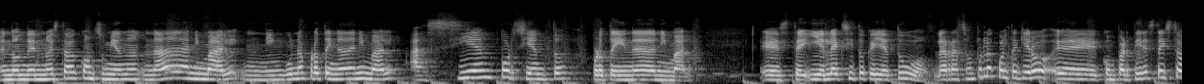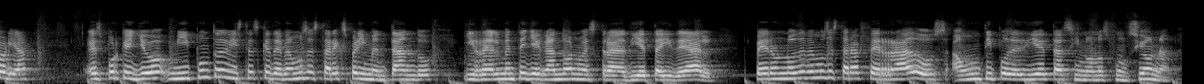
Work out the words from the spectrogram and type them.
en donde no estaba consumiendo nada de animal, ninguna proteína de animal, a 100% proteína de animal. Este, y el éxito que ella tuvo. La razón por la cual te quiero eh, compartir esta historia es porque yo, mi punto de vista es que debemos estar experimentando y realmente llegando a nuestra dieta ideal, pero no debemos estar aferrados a un tipo de dieta si no nos funciona.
